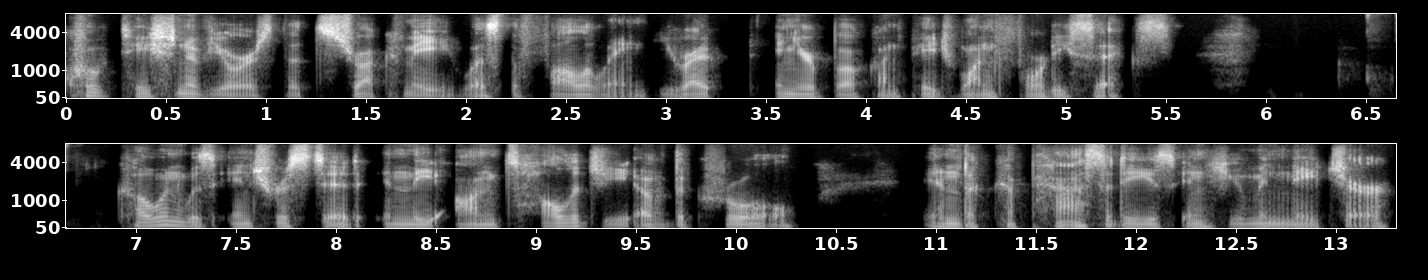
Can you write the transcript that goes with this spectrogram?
quotation of yours that struck me was the following. You write in your book on page 146. Cohen was interested in the ontology of the cruel, in the capacities in human nature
